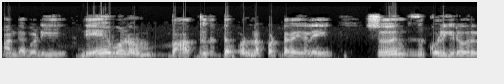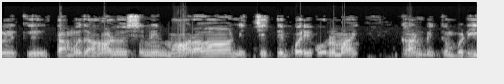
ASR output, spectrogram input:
அந்தபடி தேவனும் வாக்குத்த பண்ணப்பட்டவைகளை சுதந்திரத்துக் கொள்கிறவர்களுக்கு தமது ஆலோசனையின் மாறா நிச்சயத்தை பரிபூர்ணமாய் காண்பிக்கும்படி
